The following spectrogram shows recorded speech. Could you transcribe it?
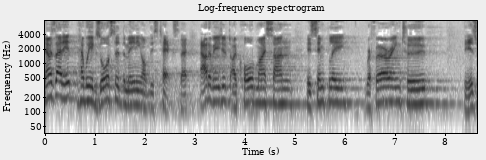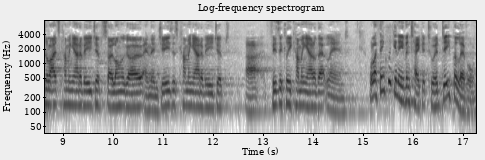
Now, is that it? Have we exhausted the meaning of this text? That out of Egypt I called my son is simply referring to the Israelites coming out of Egypt so long ago and then Jesus coming out of Egypt, uh, physically coming out of that land. Well, I think we can even take it to a deeper level.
